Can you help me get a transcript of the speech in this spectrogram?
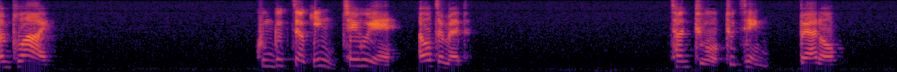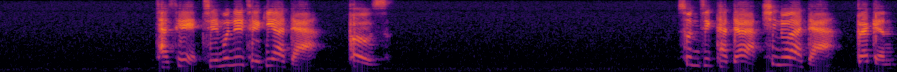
imply, 궁극적인, 최후의. ultimate, 전투, 투쟁. battle, 자세, 질문을 제기하다. pose, 손짓하다, 신호하다. beckon,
